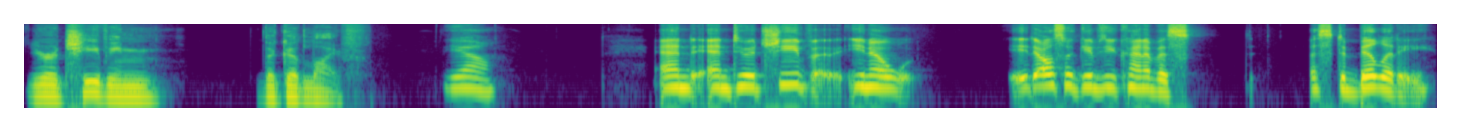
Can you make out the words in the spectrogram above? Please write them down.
you're achieving the good life. Yeah. And and to achieve, you know, it also gives you kind of a a stability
